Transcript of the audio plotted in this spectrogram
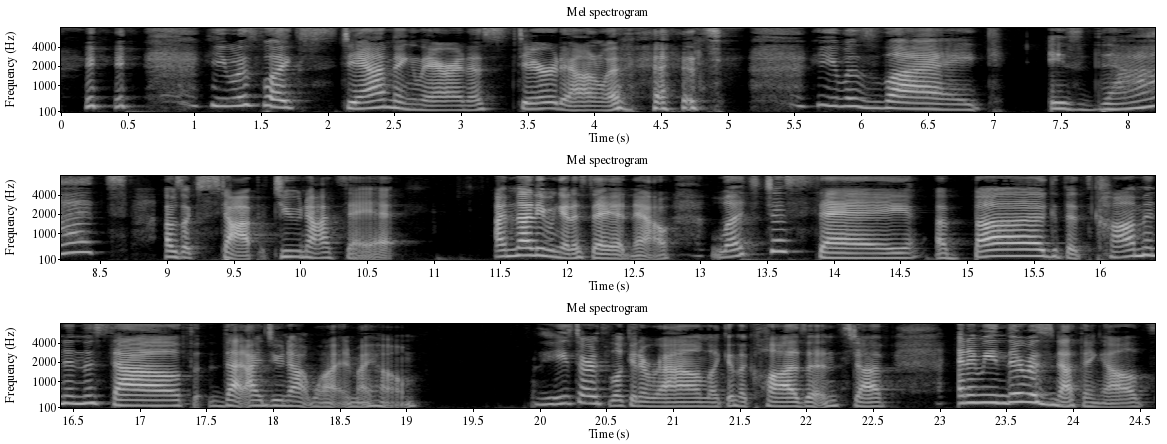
he was like standing there in a stare down with it he was like, Is that? I was like, Stop. Do not say it. I'm not even going to say it now. Let's just say a bug that's common in the South that I do not want in my home. He starts looking around, like in the closet and stuff. And I mean, there was nothing else.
